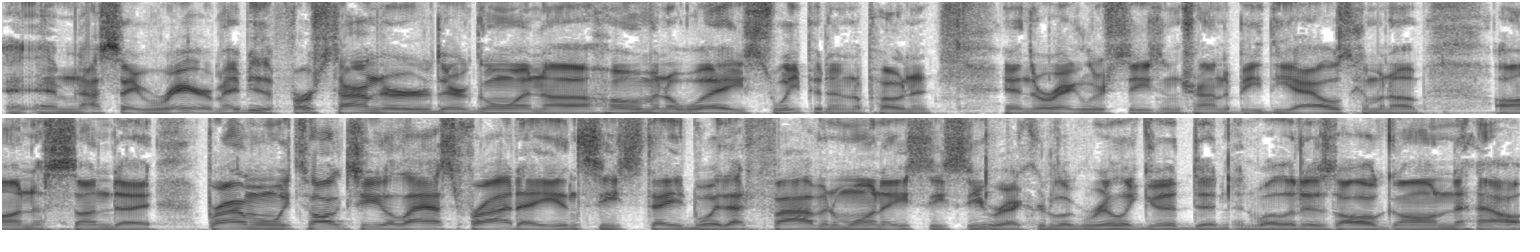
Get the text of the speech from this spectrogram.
and I say rare, maybe the first time they're they're going uh, home and away, sweeping an opponent in the regular season, trying to beat the Owls coming up on Sunday. Brian, when we talked to you last Friday, NC State, boy, that five and one ACC record looked really good, didn't it? Well, it is all gone now.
